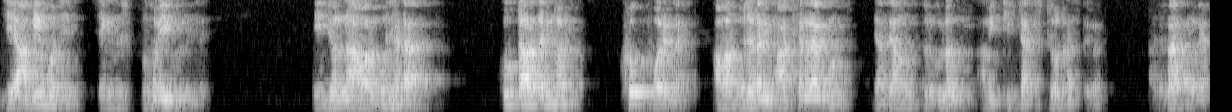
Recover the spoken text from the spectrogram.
যে আগে বোঝে, সে কিন্তু প্রথমেই ভুলে যায়। এই জন্য আমার বোঝাটা খুব তাড়াতাড়ি নয় খুব পরে নয়। আমার বোঝাটা আমি মাঝখানে রাখব, যাতে আমার উত্তরগুলো আমি ঠিকঠাক স্টোর রাখতে পারি। আচ্ছা তারপরে দেখ।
